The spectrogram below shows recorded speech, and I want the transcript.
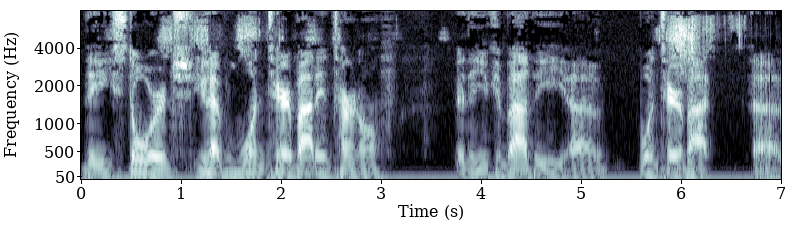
the storage. You have one terabyte internal, and then you can buy the uh, one terabyte uh,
